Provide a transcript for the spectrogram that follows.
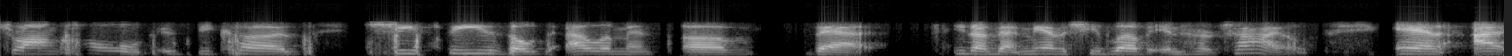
stronghold is because she sees those elements of that you know that man that she loved in her child and i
